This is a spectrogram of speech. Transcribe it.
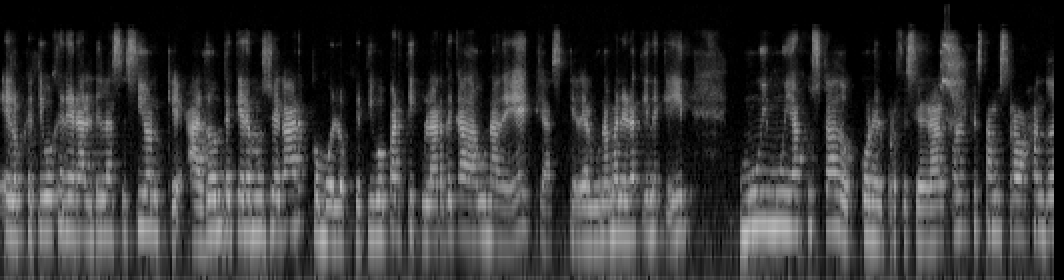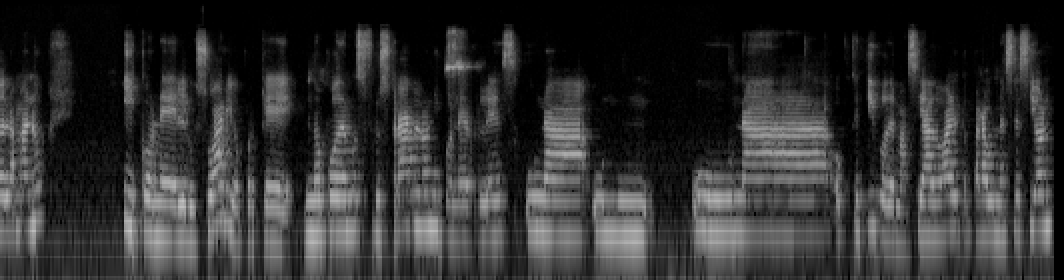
el objetivo general de la sesión, que a dónde queremos llegar, como el objetivo particular de cada una de ellas, que de alguna manera tiene que ir muy, muy ajustado con el profesional con el que estamos trabajando de la mano y con el usuario, porque no podemos frustrarlo ni ponerles una, un, objetivo demasiado alto para una sesión,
